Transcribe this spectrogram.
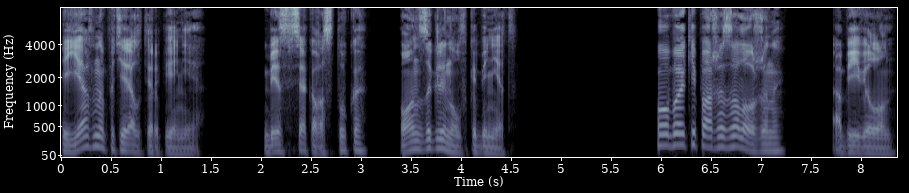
явно потерял терпение. Без всякого стука он заглянул в кабинет. «Оба экипажа заложены», — объявил он.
